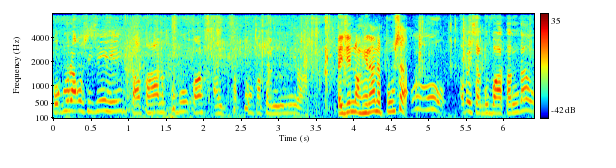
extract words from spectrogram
Huwag mo na ako sisihin. Papahanap ko bukas. Ay, saktong paterno niya. Ay din ang hinanap pusa. Oo. Abay, sa gubatan daw.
